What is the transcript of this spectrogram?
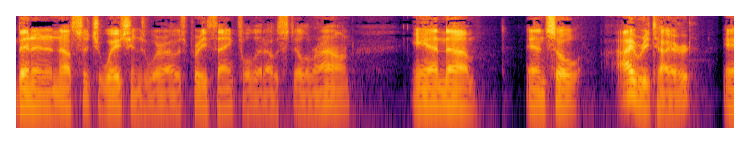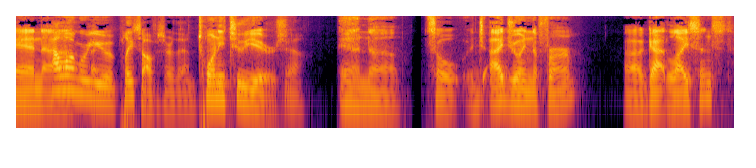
been in enough situations where I was pretty thankful that I was still around. And um, and so I retired. And how uh, long were you a police officer then? Twenty two years. Yeah. And uh, so I joined the firm, uh, got licensed.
